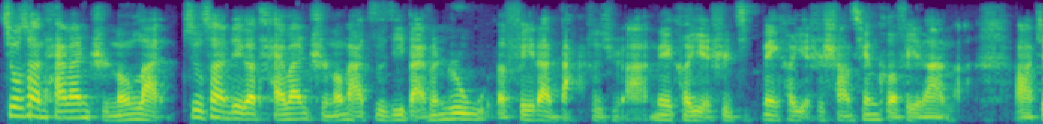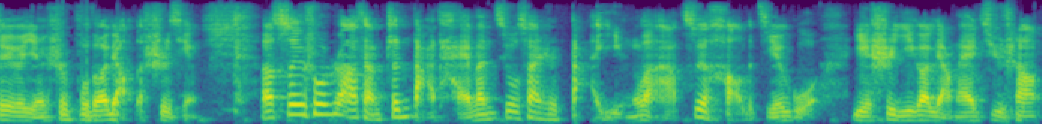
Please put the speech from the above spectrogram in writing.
就算台湾只能拦，就算这个台湾只能把自己百分之五的飞弹打出去啊，那可也是那可也是上千颗飞弹的啊，这个也是不得了的事情啊。所以说要想真打台湾，就算是打赢了啊，最好的结果也是一个两败俱伤。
